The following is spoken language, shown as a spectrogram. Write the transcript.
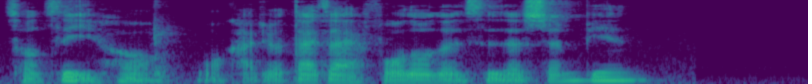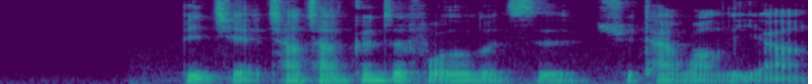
从此以后，摩卡就待在佛罗伦斯的身边，并且常常跟着佛罗伦斯去探望里昂。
